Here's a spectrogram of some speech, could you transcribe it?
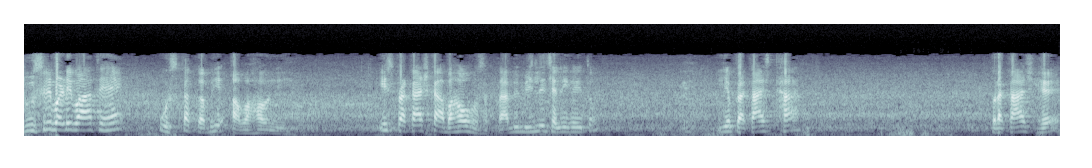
दूसरी बड़ी बात है, उसका कभी अभाव नहीं है। इस प्रकाश का अभाव हो सकता है। अभी बिजली चली गई तो। यह प्रकाश था। प्रकाश है,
